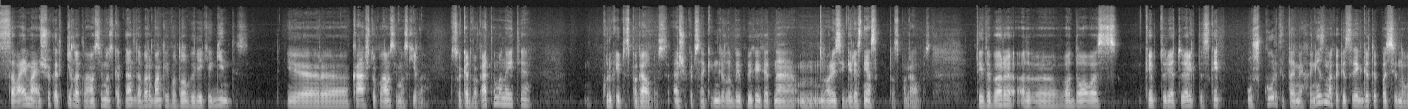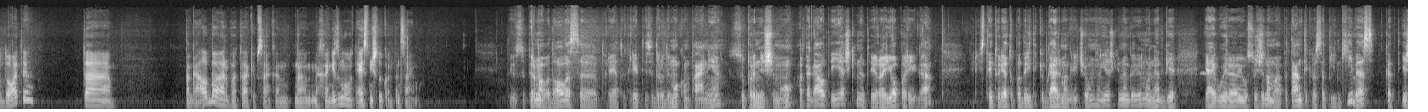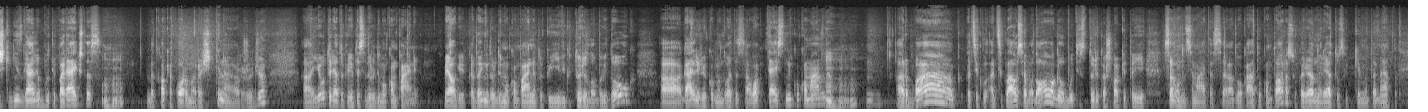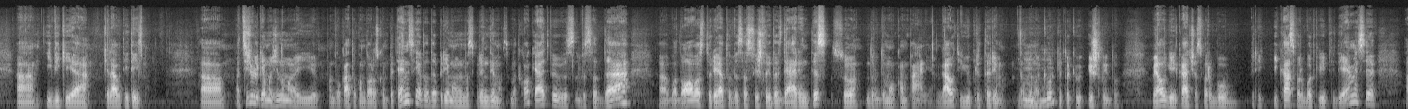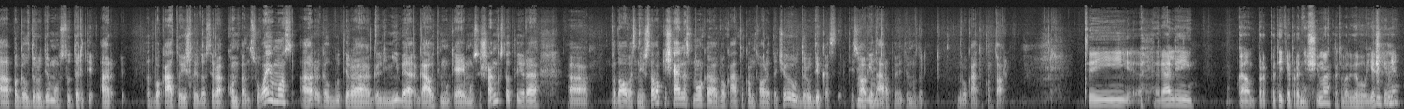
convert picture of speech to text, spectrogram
savaime aišku kad kyla klausimas kad na dabar man kaip vadovui reikia gintis. Ir e, kaštų klausimas kyla. Su kokiu advokatą man eiti kur kreiptis pagalbos. Aišku kaip sakė indrė labai puikiai kad na norisi geresnės tos pagalbos. Tai dabar a, vadovas kaip turėtų elgtis kaip užkurti tą mechanizmą kad jisai galėtų pasinaudoti tą pagalbą arba tą kaip sakant na mechanizmu teisinių išlaidų kompensavimo Tai visų pirma, vadovas e, turėtų kreiptis į draudimo kompaniją su pranešimu apie gautą ieškinį, tai yra jo pareiga. Ir jis tai turėtų padaryti kaip galima greičiau nuo ieškinio gavimo, netgi jeigu yra jau sužinoma apie tam tikras aplinkybės, kad ieškinys gali būti pareikštas, mhm. bet kokią formą, rašytinę ar žodžiu, jau turėtų kreiptis į draudimo kompaniją. Vėlgi, kadangi draudimo kompanija tokių įvykių turi labai daug, a, gali rekomenduoti savo teisininkų komandą Mhm. arba atsikla- atsiklausia vadovo, galbūt jis turi kažkokį tai savo nusimatęs advokatų kontorą, su kuria norėtų, sakykime, tame a, įvykyje keliauti į teismą. Atsižvelgiama, žinoma, į advokatų kontoros kompetenciją ir tada priimamas sprendimas. Bet kokiu atveju vis, visada a, vadovas turėtų visas išlaidas derintis su draudimo kompanija, gauti jų pritarimą dėl vienokių Mhm. ar kitokių išlaidų. Vėlgi, į ką čia svarbu, į ką svarbu atkreipti dėmesį, pagal draudimo sutartį, ar advokato išlaidos yra kompensuojamos, ar galbūt yra galimybė gauti mokėjimus iš anksto, tai yra vadovas ne iš savo kišenės moka advokatų kontorai, tačiau jau draudikas tiesiogiai Mhm. daro pavedimus advokatų kontorai. tai realiai pra- pateikė pranešimą kad vat gavau ieškinį.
